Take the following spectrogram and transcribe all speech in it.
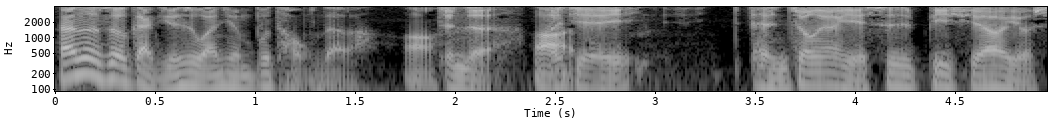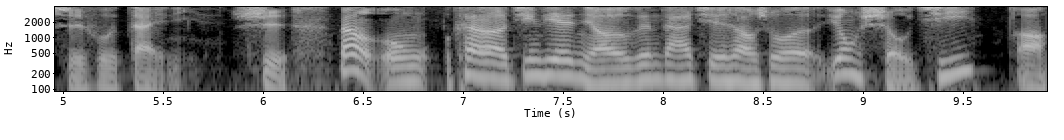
那那时候感觉是完全不同的了啊！真的，啊而且很重要，也是必须要有师傅带你。是，那我看到今天你要跟大家介绍说，用手机啊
